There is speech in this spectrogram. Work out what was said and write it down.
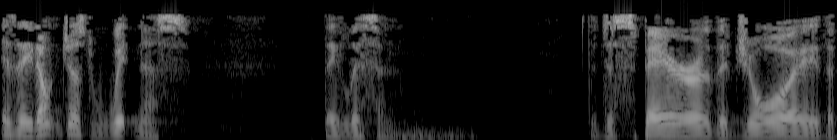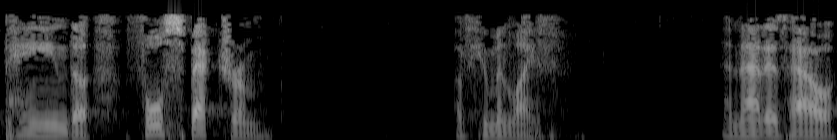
Is they don't just witness, they listen. The despair, the joy, the pain, the full spectrum of human life. And that is how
